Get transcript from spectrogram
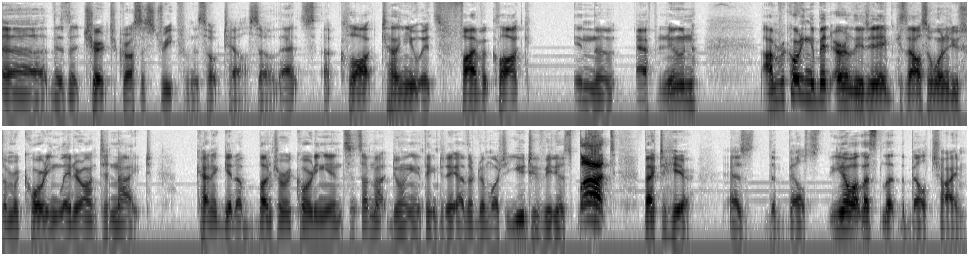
uh, there's a church across the street from this hotel. So that's a clock telling you it's 5 o'clock in the afternoon. I'm recording a bit earlier today because I also want to do some recording later on tonight. Kind of get a bunch of recording in since I'm not doing anything today other than watching YouTube videos. But back to here as the bell. You know what? Let's let the bell chime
